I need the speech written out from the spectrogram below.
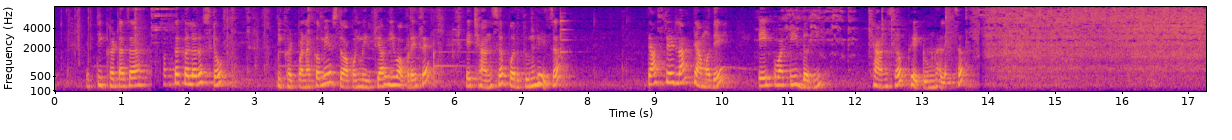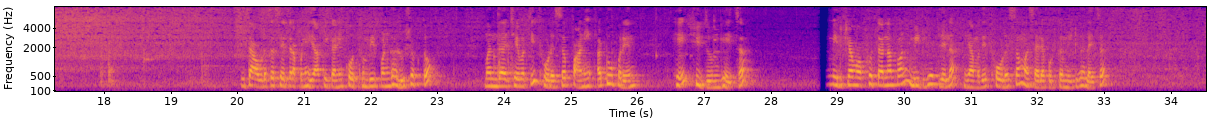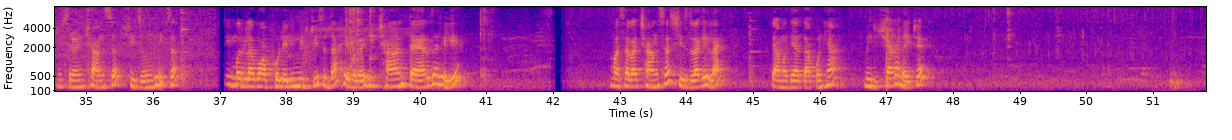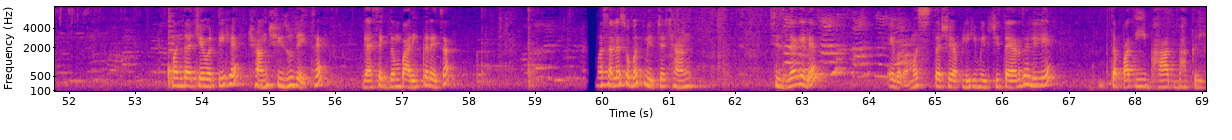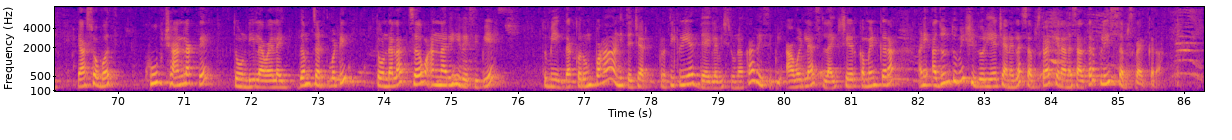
तिखटाचा फक्त कलर असतो तिखटपणा कमी असतो आपण मिरच्याही वापरायचं. हे छानसं परतून घ्यायचं. त्या स्टेजला त्यामध्ये एक वाटी दही छानसं फेटून घालायचं. इथं आवडत असेल तर आपण या ठिकाणी कोथिंबीर पण घालू शकतो. मंदळचेवरती थोडंसं पाणी अटूपर्यंत हे शिजवून घ्यायचं. मिरच्या वाफवताना पण मीठ घेतलेलं यामध्ये थोडंसं मसाल्यापुरतं मीठ घालायचं. मिश्रण छानसं शिजवून घ्यायचं. स्टीमरला वाफवलेली मिरची सुद्धा हे बघा ही छान तयार झालेली आहे. मसाला छानसा शिजला गेलाय. त्यामध्ये आता आपण ह्या मिरच्या घालायच्या आहेत. मंदाचेवरती हे छान शिजू द्यायचंय गॅस एकदम बारीक करायचा. मसाल्यासोबत मिरच्या छान शिजल्या गेल्या. हे बघा मस्त अशी आपली ही मिरची तयार झालेली आहे. चपाती भात भाकरी यासोबत खूप छान लागते. तोंडी लावायला एकदम चटपटीत. तोंडाला चव आणणारी ही रेसिपी आहे. तुम्ही एकदा करून पहा आणि त्याच्या प्रतिक्रिया द्यायला विसरू नका. रेसिपी आवडल्यास लाईक शेअर कमेंट करा. आणि अजून तुम्ही शिदोरी या चॅनलला सबस्क्राईब केला नसाल तर प्लीज सबस्क्राईब करा.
